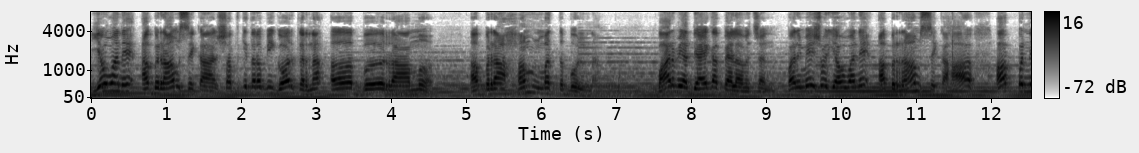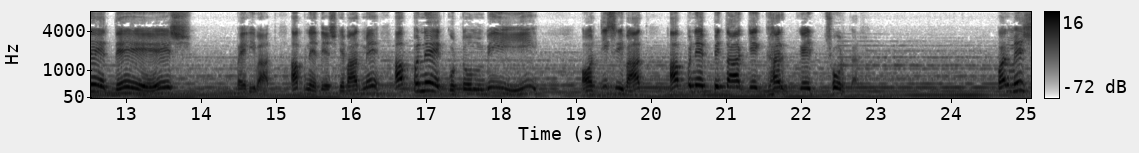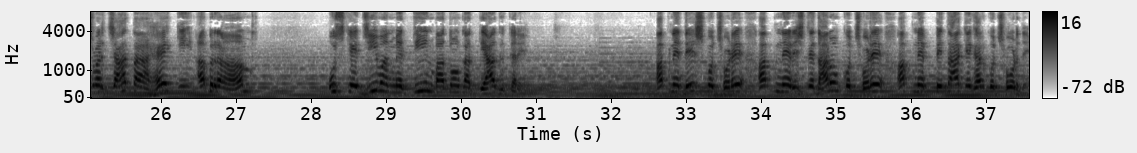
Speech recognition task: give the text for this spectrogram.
यौवा ने अबराम से कहा, शब्द की तरफ़ भी गौर करना अब राम अब्राहम मत बोलना। बारहवें अध्याय का पहला वचन। परमेश्वर यहोवा ने अबराम से कहा, अपने देश, पहली बात अपने देश के बाद में अपने कुटुंबी और तीसरी बात, अपने पिता के घर के छोड़कर। परमेश्वर चाहता है कि अब्राम उसके जीवन में तीन बातों का त्याग करे। अपने देश को छोड़े, अपने रिश्तेदारों को छोड़े, अपने पिता के घर को छोड़ दे।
